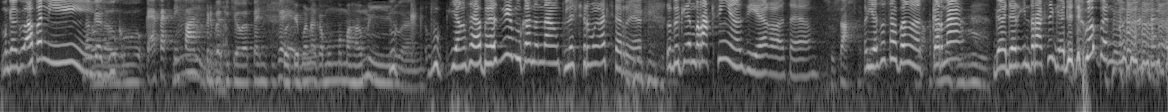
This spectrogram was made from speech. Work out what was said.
Mengganggu apa nih? Mengganggu. Mengganggu keefektifan berbagi jawaban juga ya. Bagaimana kamu memahami itu kan? Bu- yang saya bahas nih bukan tentang belajar mengajar ya. Lebih ke interaksinya sih ya kalau saya. Susah. Oh iya susah banget karena guru. gak ada interaksi gak ada jawaban Bu.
